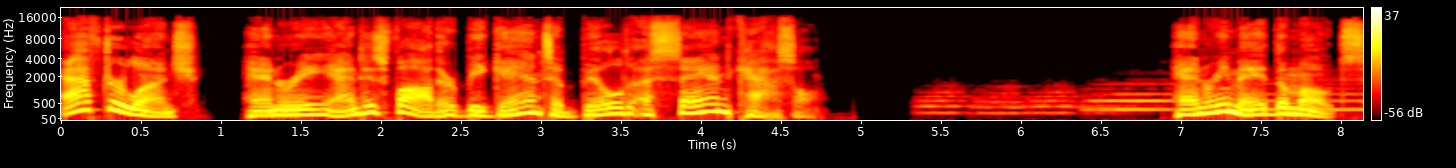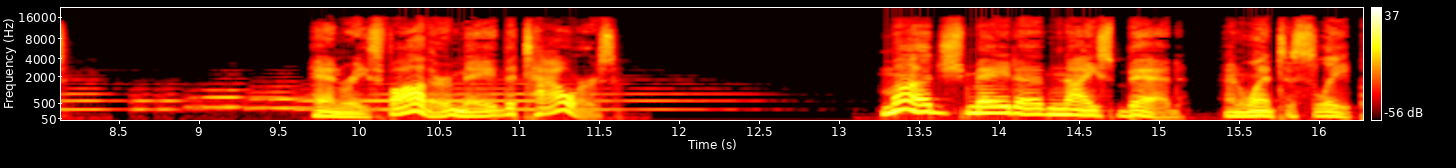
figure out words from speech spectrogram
After lunch, Henry and his father began to build a sand castle. Henry made the moats. Henry's father made the towers. Mudge made a nice bed and went to sleep.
